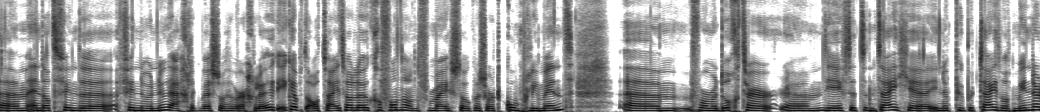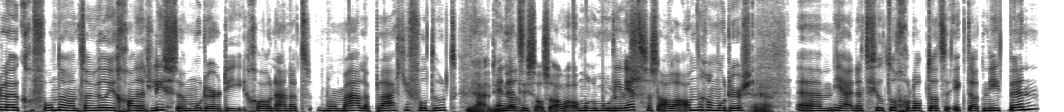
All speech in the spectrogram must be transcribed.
Um, en dat vinden, vinden we nu eigenlijk best wel heel erg leuk. Ik heb het altijd wel leuk gevonden, want voor mij is het ook een soort compliment. Um, voor mijn dochter, um, die heeft het een tijdje in de puberteit wat minder leuk gevonden. Want dan wil je gewoon het liefst een moeder die gewoon aan het normale plaatje voldoet. Ja, die en net dat, is als alle andere moeders. Die net is als alle andere moeders. Ja. ja, en het viel toch wel op dat ik dat niet ben.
